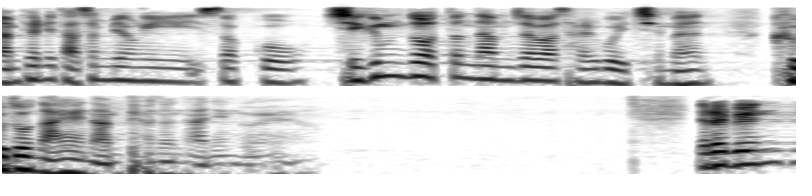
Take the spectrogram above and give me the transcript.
남편이 다섯 명이 있었고 지금도 어떤 남자와 살고 있지만 그도 나의 남편은 아닌 거예요. 여러분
